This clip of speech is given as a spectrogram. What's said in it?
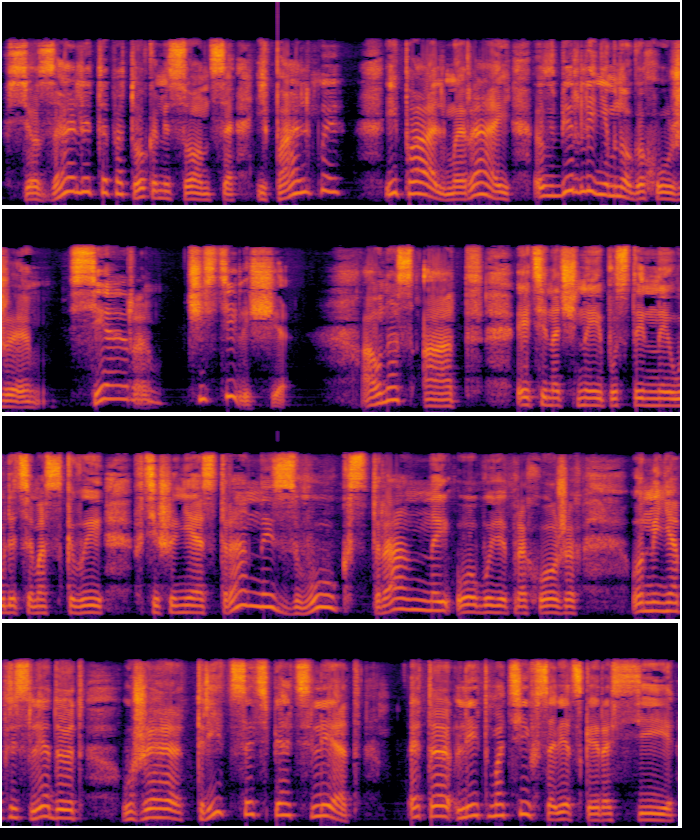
Все залито потоками солнца. И пальмы, и пальмы, рай. В Берлине много хуже. Серо, чистилище. А у нас ад, эти ночные пустынные улицы Москвы, в тишине странный звук странной обуви прохожих. Он меня преследует уже тридцать пять лет — это лейтмотив советской России.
